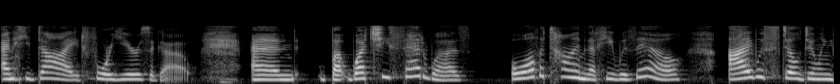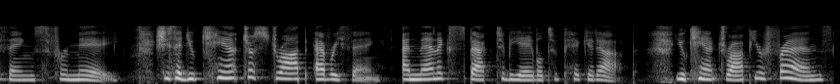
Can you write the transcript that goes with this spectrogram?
and he died 4 years ago and but what she said was all the time that he was ill, I was still doing things for me. She said, You can't just drop everything and then expect to be able to pick it up. You can't drop your friends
